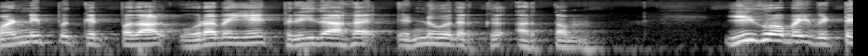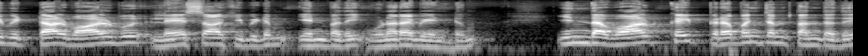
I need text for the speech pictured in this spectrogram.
மன்னிப்பு கேட்பதால் உறவையே பெரிதாக எண்ணுவதற்கு அர்த்தம். ஈகோவை விட்டுவிட்டால் வாழ்வு லேசாகிவிடும் என்பதை உணர வேண்டும். இந்த வாழ்க்கை பிரபஞ்சம் தந்தது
